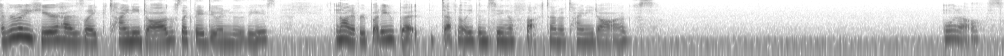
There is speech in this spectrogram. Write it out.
Everybody here has like tiny dogs like they do in movies. Not everybody, but definitely been seeing a fuck ton of tiny dogs. What else?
